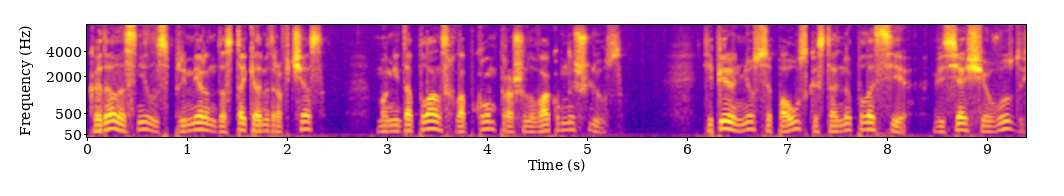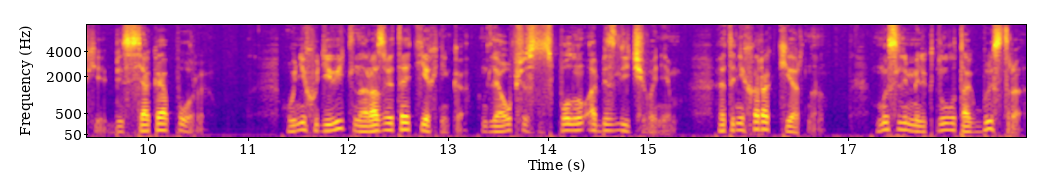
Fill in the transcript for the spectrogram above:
Когда она снизилась примерно до 100 км в час, магнитоплан с хлопком прошил вакуумный шлюз. Теперь он несся по узкой стальной полосе, висящей в воздухе без всякой опоры. У них удивительно развитая техника для общества с полным обезличиванием. Это не характерно. Мысль мелькнула так быстро,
